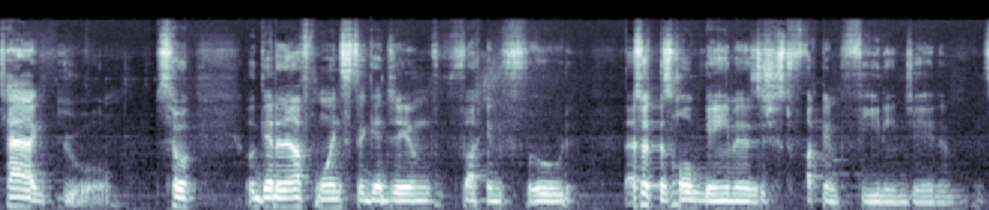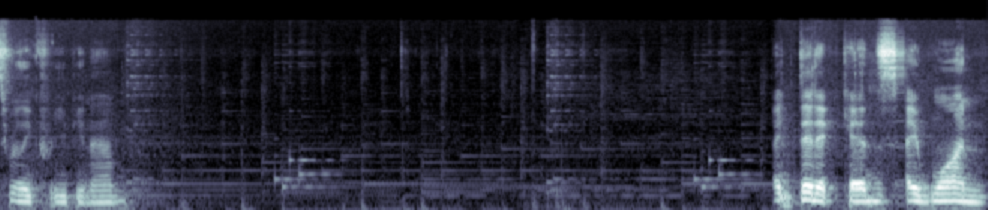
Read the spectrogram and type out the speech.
Tag duel. So we'll get enough points to get Jaden fucking food. That's what this whole game is, it's just fucking feeding Jaden. It's really creepy, man. I did it, kids. I won.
